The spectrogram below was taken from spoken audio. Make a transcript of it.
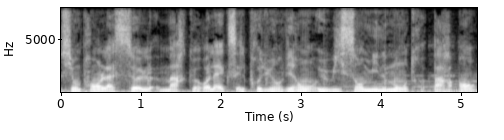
Si on prend la seule marque Rolex, elle produit environ 800 000 montres par an.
